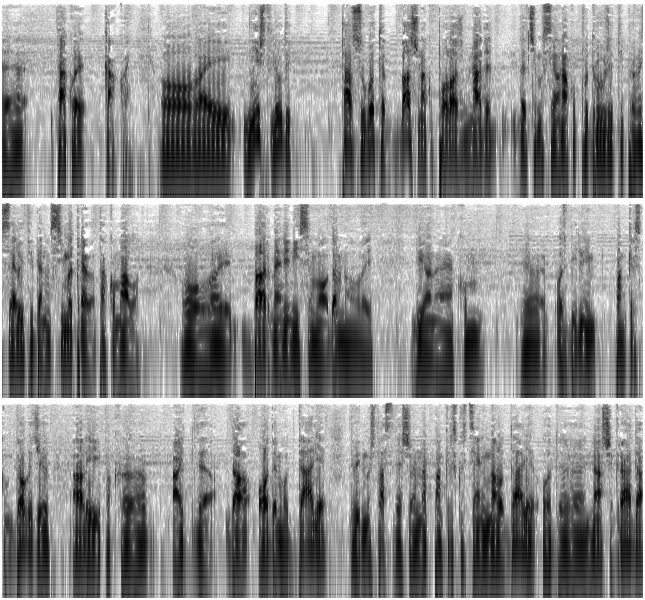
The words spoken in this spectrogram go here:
e, tako je kako je. Ovaj, ništa ljudi ta subota baš onako polažem nade da ćemo se onako podružiti proveseliti da nam svima treba tako malo. Ovaj, bar meni nisam odavno ovaj, bio na nekom e, ozbiljnim pankerskom događaju, ali ipak e, ajde da, da odemo dalje, da vidimo šta se dešava na pankerskoj sceni malo dalje od e, našeg grada.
